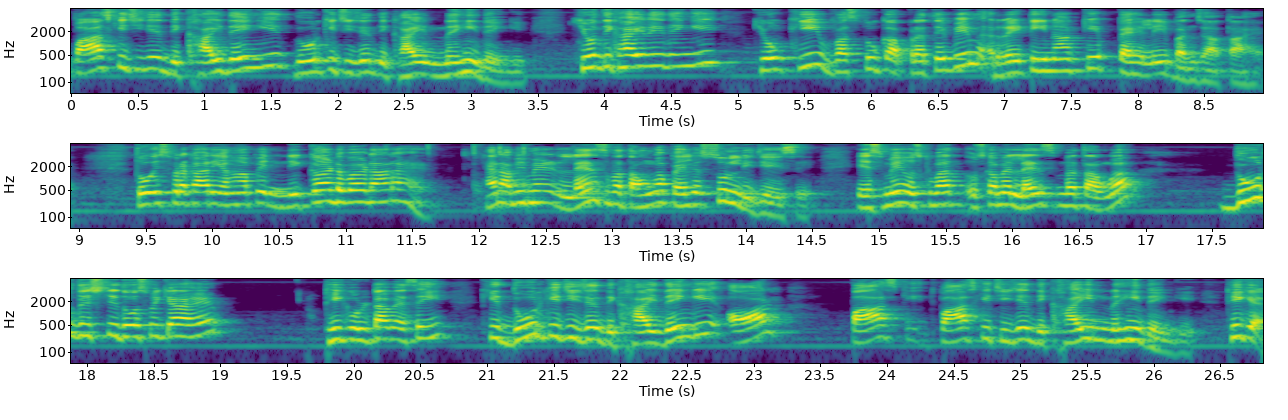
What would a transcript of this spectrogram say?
पास की चीज़ें दिखाई देंगी, दूर की चीज़ें दिखाई नहीं देंगी। क्यों दिखाई नहीं देंगी? क्योंकि वस्तु का प्रतिबिंब रेटिना के पहले बन जाता है। तो इस प्रकार यहाँ पे निकट वर्ड आ रहा है। है ना? अभी मैं लेंस बताऊँगा, पहले सुन लीजिए इसे। इसमें उसके बाद, उसका मैं लेंस बताऊँगा। दूर दृष्टि दोष में क्या है? ठीक उल्टा वैसे ही कि दूर की चीज़ें दिखाई देंगी और पास की पास की चीज़ें दिखाई नहीं देंगी। ठीक है?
